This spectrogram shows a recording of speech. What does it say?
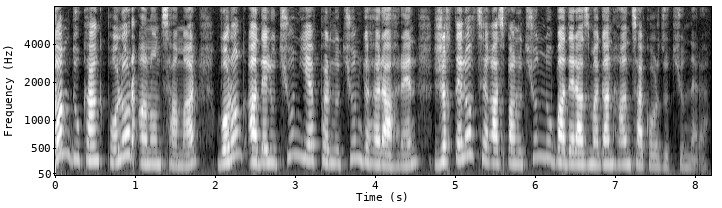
կամ դուքանք բոլոր անոնց համար, որոնք ադելություն եւ բռնություն կհրահրեն, շղթելով ցեղասպանությունն ու բادرազմական հանցակործությունները։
